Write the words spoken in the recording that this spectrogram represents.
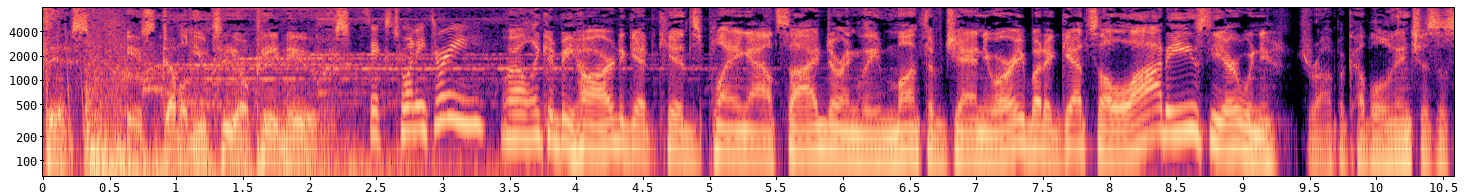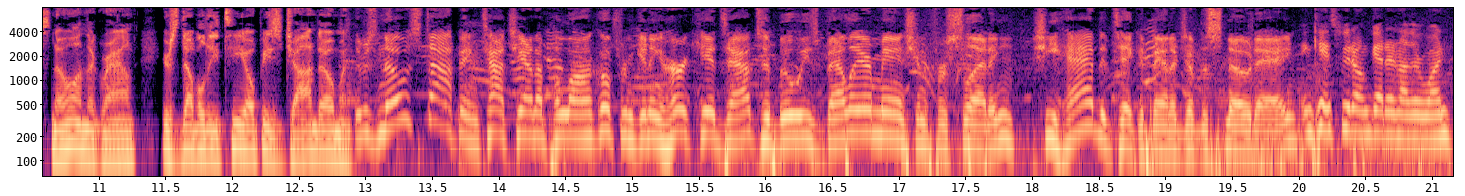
This is WTOP News. 623. Well, it can be hard to get kids playing outside during the month of January, but it gets a lot easier when you drop a couple of inches of snow on the ground. Here's WTOP's John Domen. There's no stopping Tatiana Polanco from getting her kids out to Bowie's Belair mansion for sledding. She had to take advantage of the snow day. In case we don't get another one.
